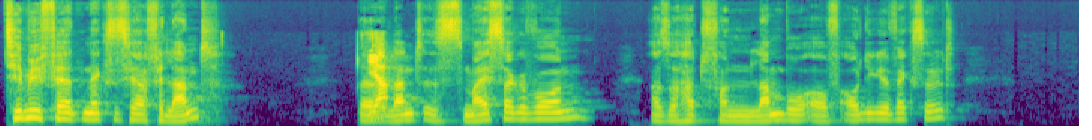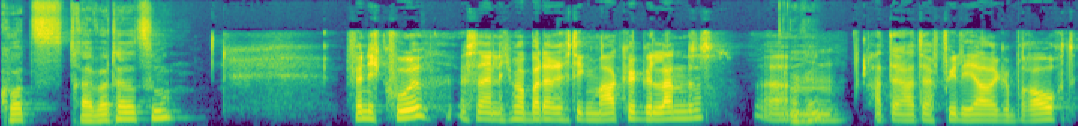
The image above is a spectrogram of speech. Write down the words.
Timmy fährt nächstes Jahr für Land. Äh, ja. Land ist Meister geworden, also hat von Lambo auf Audi gewechselt. Kurz drei Wörter dazu. Finde ich cool. Ist eigentlich mal bei der richtigen Marke gelandet. Ähm, okay. Hat er hat er viele Jahre gebraucht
